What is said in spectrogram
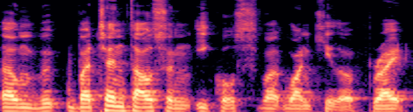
um, but ten thousand equals about one kilo, right?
